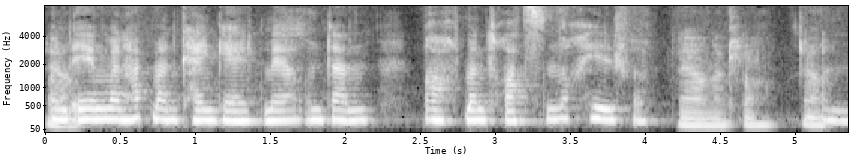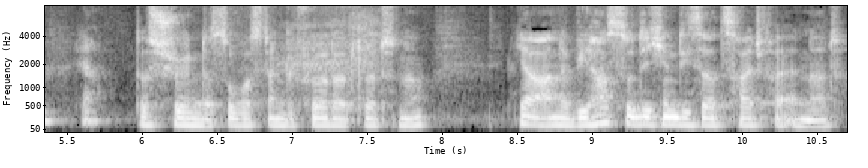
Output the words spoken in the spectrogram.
ja. Und irgendwann hat man kein Geld mehr und dann braucht man trotzdem noch Hilfe. Ja, na klar. Ja. Und, ja. Das ist schön, dass sowas dann gefördert wird. Ne? Ja, Anne, wie hast du dich in dieser Zeit verändert?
